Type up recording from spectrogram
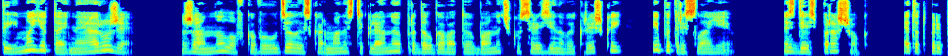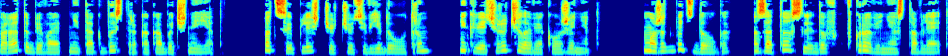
Ты — мое тайное оружие. Жанна ловко выудила из кармана стеклянную продолговатую баночку с резиновой крышкой и потрясла ею. Здесь порошок. Этот препарат убивает не так быстро, как обычный яд. Подсыплешь чуть-чуть в еду утром, и к вечеру человека уже нет. Может быть, долго. Зато следов в крови не оставляет.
